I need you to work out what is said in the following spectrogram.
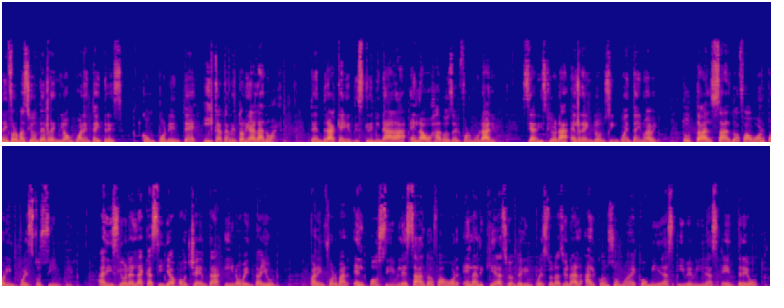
la información del renglón 43, componente ICA territorial anual, tendrá que ir discriminada en la hoja 2 del formulario. Se adiciona el renglón 59, total saldo a favor por impuesto simple. Adiciona en la casilla 80 y 91 para informar el posible saldo a favor en la liquidación del impuesto nacional al consumo de comidas y bebidas, entre otros.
